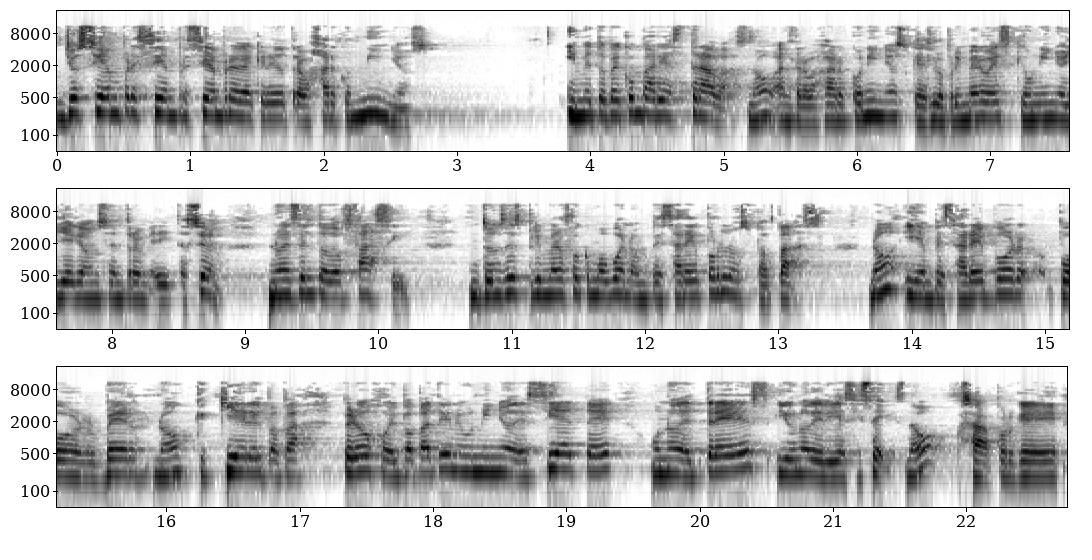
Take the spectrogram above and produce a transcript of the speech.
yo siempre, siempre, siempre había querido trabajar con niños. Y me topé con varias trabas, ¿no? Al trabajar con niños, que es lo primero es que un niño llegue a un centro de meditación. No es del todo fácil. Entonces, primero fue como, bueno, empezaré por los papás, ¿no? Y empezaré por, por ver, ¿no? ¿Qué quiere el papá? Pero ojo, el papá tiene un niño de 7, uno de 3 y uno de 16, ¿no? O sea, porque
